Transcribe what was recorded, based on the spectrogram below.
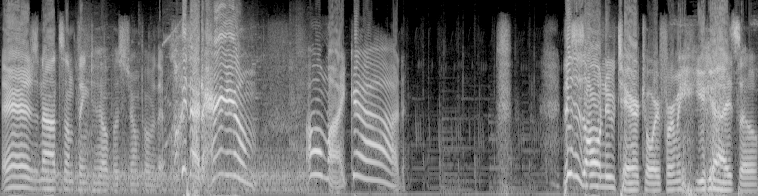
There's not something to help us jump over there. Look at that ham! Oh my god! This is all new territory for me, you guys, so...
